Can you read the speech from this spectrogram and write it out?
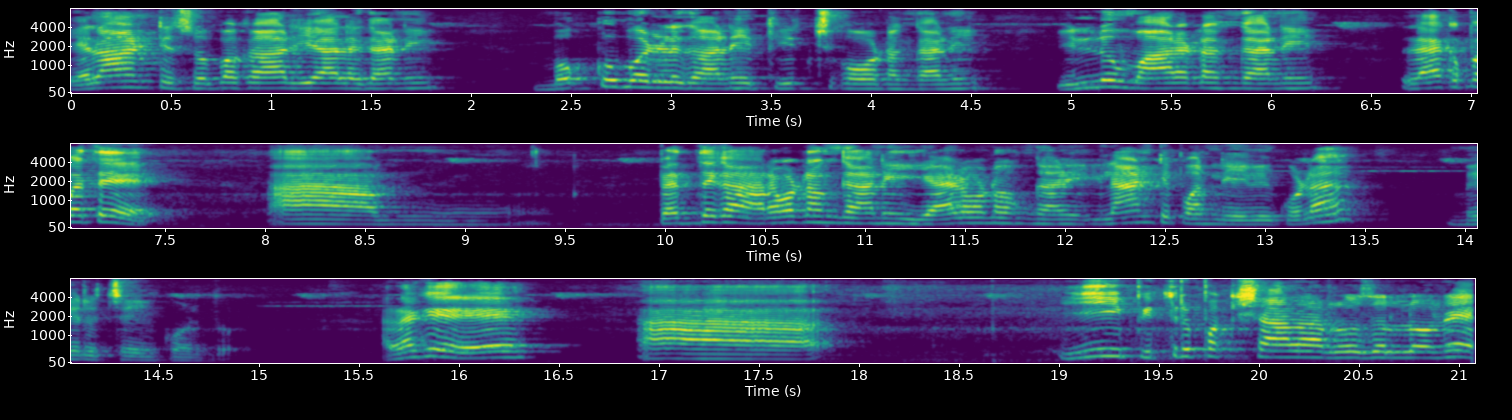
ఎలాంటి శుభకార్యాలు కానీ మొక్కుబడులు కానీ తీర్చుకోవడం కానీ ఇల్లు మారడం కానీ లేకపోతే పెద్దగా అరవడం కానీ ఏడవడం కానీ ఇలాంటి పనులు ఏవి కూడా మీరు చేయకూడదు. అలాగే ఈ పితృపక్షాల రోజుల్లోనే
